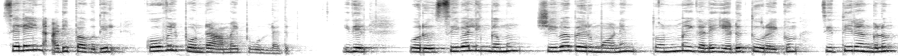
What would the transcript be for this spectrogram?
சிலையின் அடிப்பகுதியில் கோவில் போன்ற அமைப்பு உள்ளது. இதில் ஒரு சிவலிங்கமும் சிவபெருமானின் தொன்மைகளை எடுத்துரைக்கும் சித்திரங்களும்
